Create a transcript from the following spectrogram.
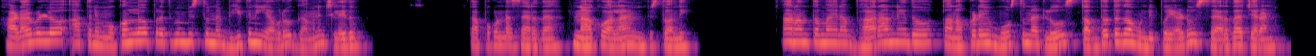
హడావిళ్ళో అతని ముఖంలో ప్రతిబింబిస్తున్న భీతిని ఎవరూ గమనించలేదు. తప్పకుండా శారదా నాకు అలా అనిపిస్తోంది. అనంతమైన భారాన్నేదో తనొక్కడే మోస్తున్నట్లు స్తబ్దతగా ఉండిపోయాడు శారదాచరణ్.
